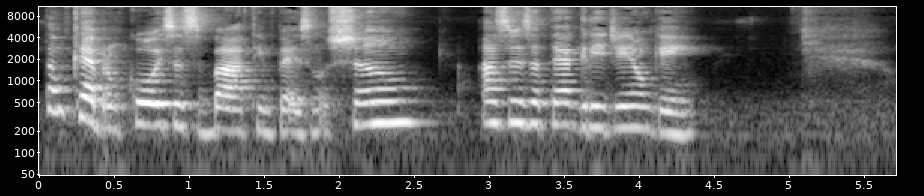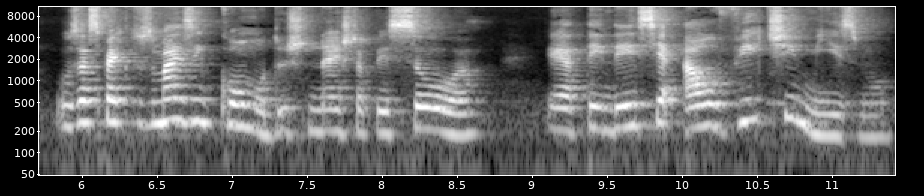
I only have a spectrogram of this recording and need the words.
Então quebram coisas, batem pés no chão, às vezes até agridem alguém. Os aspectos mais incômodos nesta pessoa é a tendência ao vitimismo.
